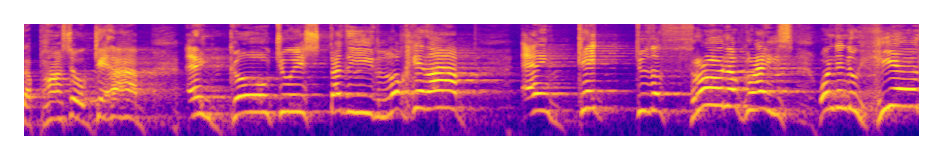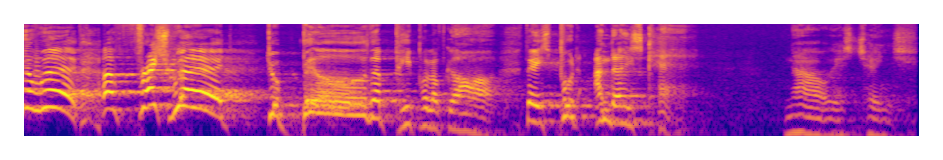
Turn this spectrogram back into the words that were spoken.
The pastor would get up and go to his study, look it up, and get to the throne of grace, wanting to hear the word, a fresh word to build the people of God that is put under his care. Now it's changed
